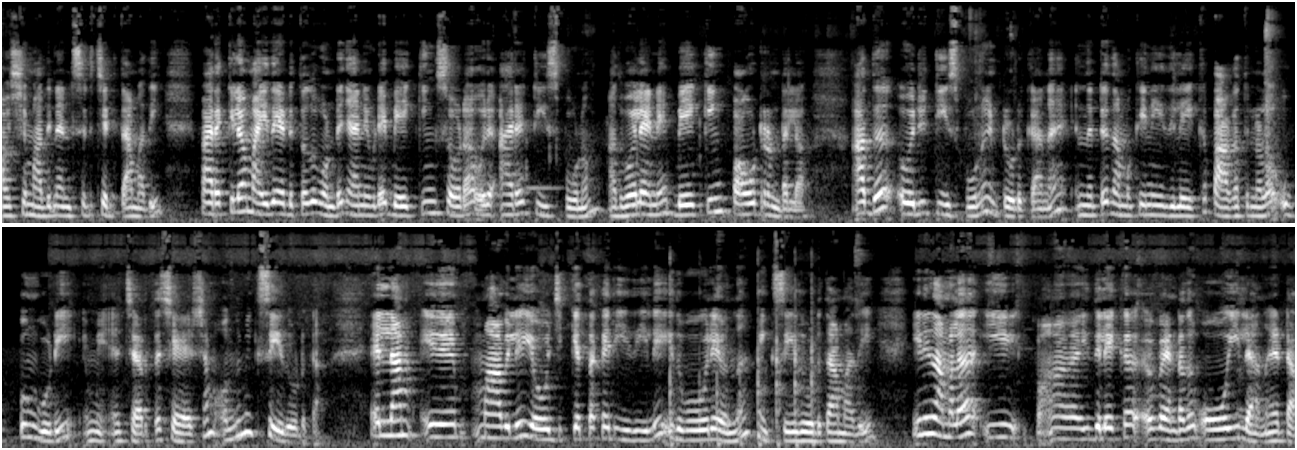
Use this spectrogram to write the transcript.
ആവശ്യം അതിനനുസരിച്ച് എടുത്താൽ മതി. അപ്പോൾ അര കിലോ മൈദ എടുത്തത് കൊണ്ട് ഞാനിവിടെ ബേക്കിംഗ് സോഡ ഒരു അര ടീസ്പൂണും അതുപോലെ തന്നെ ബേക്കിംഗ് പൗഡർ ഉണ്ടല്ലോ അത് ഒരു ടീസ്പൂണും ഇട്ട് കൊടുക്കാണ്. എന്നിട്ട് നമുക്കിനി ഇതിലേക്ക് പാകത്തിനുള്ള ഉപ്പും കൂടി ചേർത്ത ശേഷം ഒന്ന് മിക്സ് ചെയ്ത് കൊടുക്കാം. എല്ലാം മാവിൽ യോജിക്കത്തക്ക രീതിയിൽ ഇതുപോലെ ഒന്ന് മിക്സ് ചെയ്ത് കൊടുത്താൽ മതി. ഇനി നമ്മൾ ഈ ഇതിലേക്ക് വേണ്ടത് ഓയിലാണ് കേട്ടോ.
